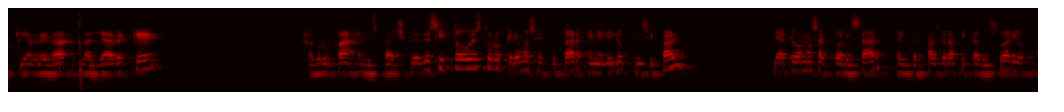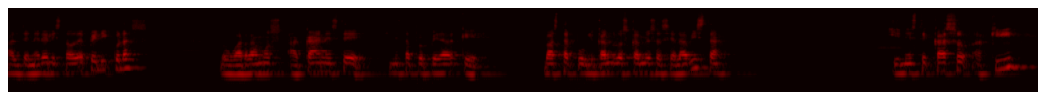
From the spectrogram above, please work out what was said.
aquí agregar la llave que agrupa el dispatch queue es decir todo esto lo queremos ejecutar en el hilo principal ya que vamos a actualizar la interfaz gráfica de usuario al tener el listado de películas lo guardamos acá en, este, en esta propiedad que va a estar publicando los cambios hacia la vista. Y en este caso aquí,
